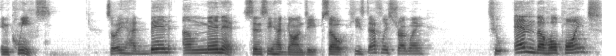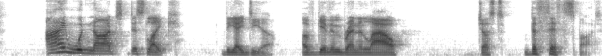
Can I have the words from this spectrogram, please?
in Queens. So it had been a minute since he had gone deep. So he's definitely struggling. To end the whole point, I would not dislike the idea of giving Brandon Lowe just the fifth spot,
